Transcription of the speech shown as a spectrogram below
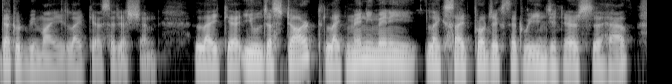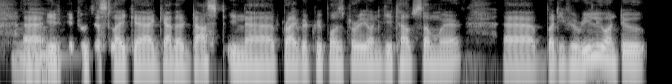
That would be my like uh, suggestion. Like uh, you'll just start like many many like side projects that we engineers uh, have. Uh, Yeah. it, it will just like uh, gather dust in a private repository on github somewhere. Uh, but if you really want to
